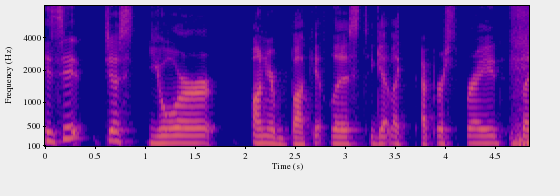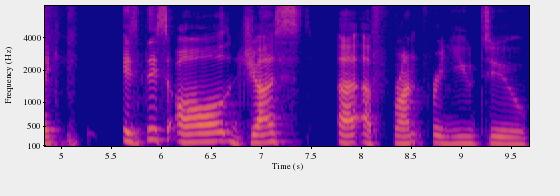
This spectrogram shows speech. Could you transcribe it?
is it just your on your bucket list to get like pepper sprayed? Like, is this all just a, a front for you to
